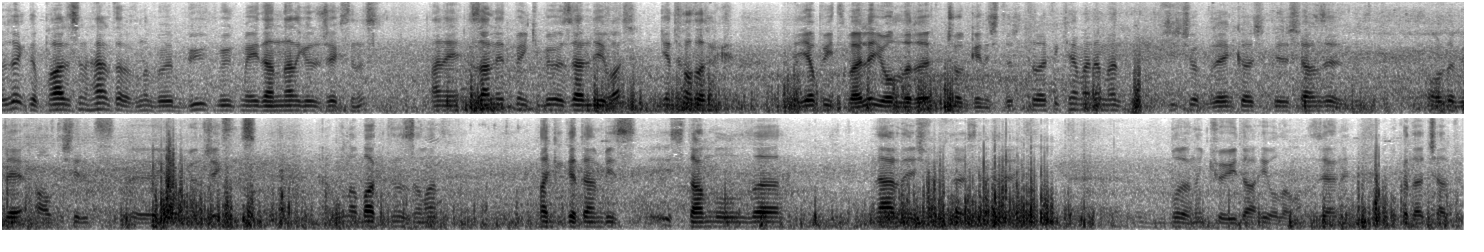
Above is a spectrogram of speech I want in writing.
Özellikle Paris'in her tarafında böyle büyük büyük meydanlar göreceksiniz. Hani zannetmeyin ki bir özelliği var. Genel olarak yapı itibariyle yolları çok geniştir. Trafik hemen hemen hiç yok. Renk karışıklığı şanzelize. Orada bile 6 şerit e, yol göreceksiniz. Yani buna baktığınız zaman hakikaten biz İstanbul'da nerede yaşıyoruz derseniz evet, e, buranın köyü dahi olamaz. Yani o kadar çarpık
